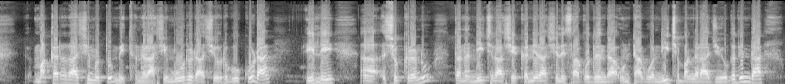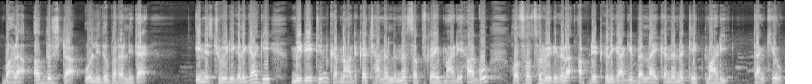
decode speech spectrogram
ಮಕರ ರಾಶಿ ಮತ್ತು ಮಿಥುನ ರಾಶಿ. ಮೂರು ರಾಶಿಯವರೆಗೂ ಕೂಡ ಇಲ್ಲಿ ಶುಕ್ರನು ತನ್ನ ನೀಚ ರಾಶಿಯ ಕನ್ಯಾ ರಾಶಿಯಲ್ಲಿ ಉಂಟಾಗುವ ನೀಚ ಭಂಗ ಯೋಗದಿಂದ ಬಹಳ ಅದೃಷ್ಟ ಒಲಿದು ಬರಲಿದೆ. ಇನ್ನಷ್ಟು ವಿಡಿಯೋಗಳಿಗಾಗಿ ಮೀಡಿಯೇಟಿನ್ ಕರ್ನಾಟಕ ಚಾನಲನ್ನು ಸಬ್ಸ್ಕ್ರೈಬ್ ಮಾಡಿ ಹಾಗೂ ಹೊಸ ಹೊಸ ವಿಡಿಯೋಗಳ ಅಪ್ಡೇಟ್ಗಳಿಗಾಗಿ ಐಕನನ್ನು ಕ್ಲಿಕ್ ಮಾಡಿ. Thank you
